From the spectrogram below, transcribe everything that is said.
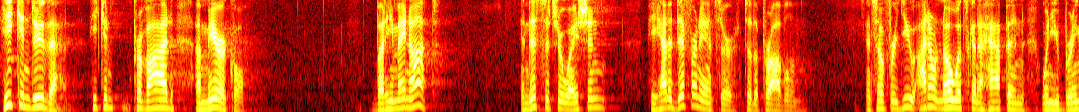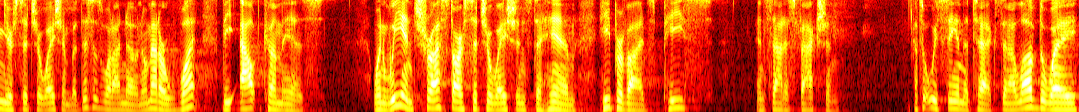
He can do that. He can provide a miracle. But he may not. In this situation, he had a different answer to the problem. And so, for you, I don't know what's going to happen when you bring your situation, but this is what I know. No matter what the outcome is, when we entrust our situations to Him, He provides peace and satisfaction. That's what we see in the text. And I love the way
